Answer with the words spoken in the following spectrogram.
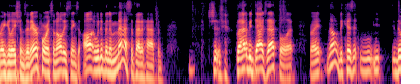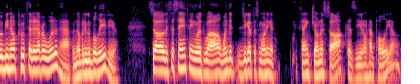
regulations at airports and all these things. All it would have been a mess if that had happened. Glad we dodged that bullet right? No, because it, there would be no proof that it ever would have happened. Nobody would believe you. So it's the same thing with, well, when did, did you get up this morning and thank Jonas Salk because you don't have polio,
